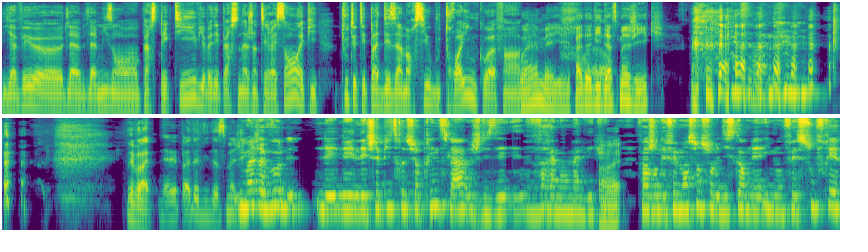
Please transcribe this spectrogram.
il y avait euh, de, la, de la mise en perspective, il y avait des personnages intéressants, et puis tout était pas désamorcé au bout de trois lignes, quoi. Enfin, Ouais, mais il n'y avait pas Oh d'Adidas magique. C'est vrai. il y avait pas d'Adidas magique. Moi, j'avoue, les, les, les, les chapitres sur Prince, là, je les ai vraiment mal vécus. Ouais. Enfin, j'en ai fait mention sur le Discord, mais ils m'ont fait souffrir.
